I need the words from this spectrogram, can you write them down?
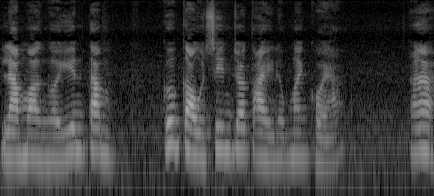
Là mọi người yên tâm. Cứ cầu xin cho thầy được mạnh khỏe. À,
